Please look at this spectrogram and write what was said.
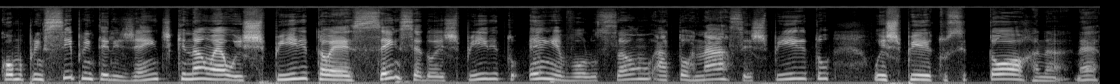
como princípio inteligente, que não é o espírito, é a essência do espírito em evolução, a tornar-se espírito, o espírito se torna, né?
